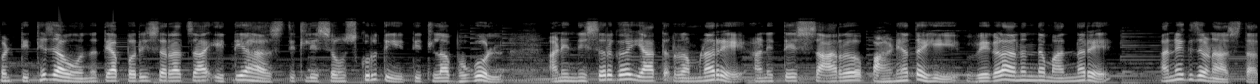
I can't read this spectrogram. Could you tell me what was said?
पण तिथे जाऊन त्या परिसराचा इतिहास तिथली संस्कृती तिथला भूगोल आणि निसर्ग यात रमणारे आणि ते सारं पाहण्यातही वेगळा आनंद मानणारे अनेक जण असतात.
